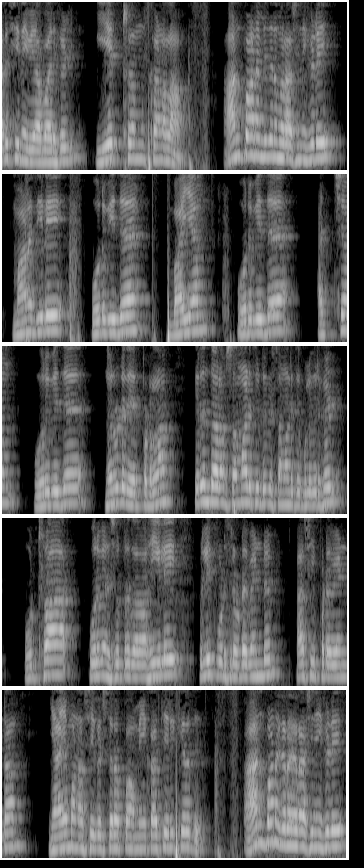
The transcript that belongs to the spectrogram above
அரிசினை வியாபாரிகள் ஏற்றம் காணலாம். ஆண்பான மிதனம் ராசினிகளே மனதிலே ஒருவித பயம் ஒருவித அச்சம் ஒருவித நெருடல் ஏற்படலாம். இருந்தாலும் சமாளித்து சமாளித்துக் கொள்வீர்கள். ஒற்றார் உறவின் சுற்றுதல் வகையிலே விழிப்போடு செல்லப்பட வேண்டும். ஆசைப்பட வேண்டாம். நியாயமான ஆசைகள் சிறப்பாக அமைய காத்திருக்கிறது. ஆண்பான கடகராசினிகளே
